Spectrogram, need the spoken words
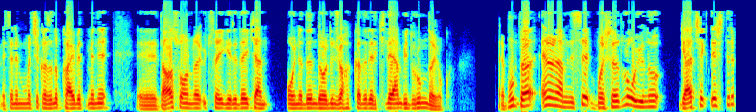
Yani senin maçı kazanıp kaybetmeni e, daha sonra 3 sayı gerideyken oynadığın dördüncü hak kadar etkileyen bir durum da yok. Yani burada en önemlisi başarılı oyunu gerçekleştirip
